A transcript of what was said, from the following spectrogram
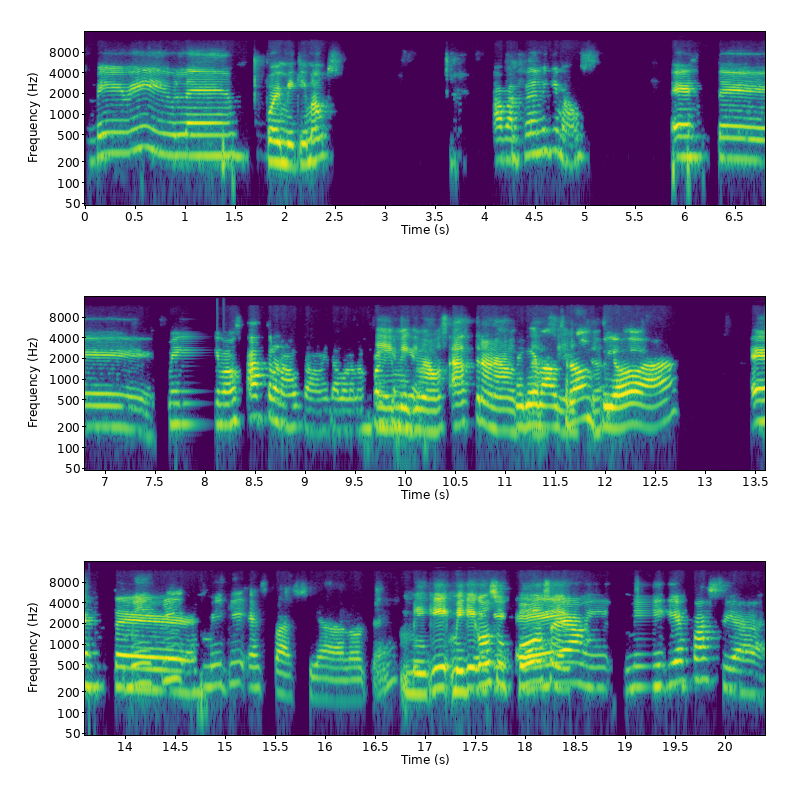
Vivible. Por Mickey Mouse. Aparte de Mickey Mouse. Este. Mickey Mouse astronauta, no es porque Eh, Mickey Mouse astronauta. Mickey Mouse ¿cierto? rompió, ¿ah? Este. Mickey, Mickey espacial, ¿ok? Mickey, Mickey con sus poses. era mi- Mickey espacial.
